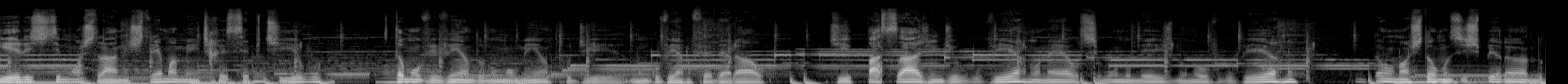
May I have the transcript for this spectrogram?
e eles se mostraram extremamente receptivos. Estamos vivendo num momento de num governo federal de passagem de governo, né, o segundo mês do novo governo. Então nós estamos esperando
